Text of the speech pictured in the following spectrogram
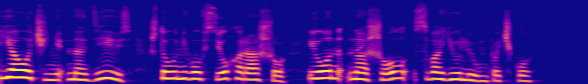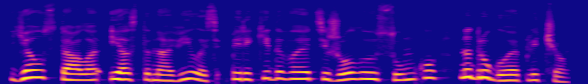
Я очень надеюсь, что у него все хорошо, и он нашел свою люмпочку». Я устала и остановилась, перекидывая тяжелую сумку на другое плечо.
